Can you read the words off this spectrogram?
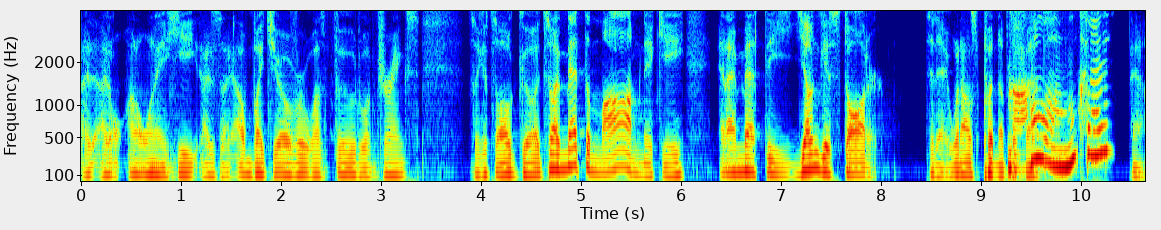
I, I- don't I don't want any heat. I just like I'll invite you over. We'll have food. We'll have drinks. It's like it's all good. So I met the mom, Nikki, and I met the youngest daughter today when I was putting up the fence. Oh, okay. Yeah.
